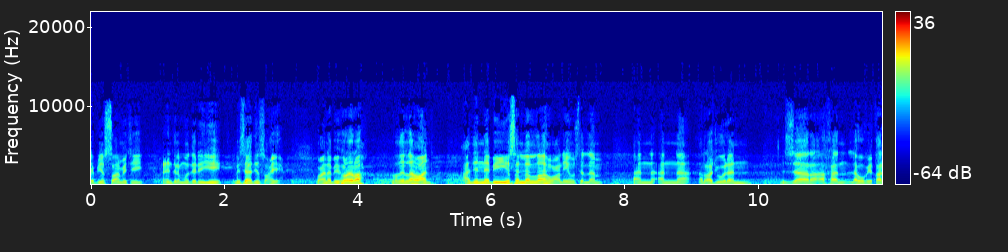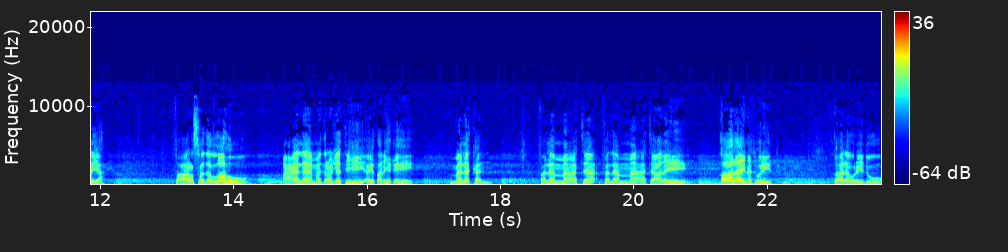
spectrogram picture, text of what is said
ابن الصامت عند المدري بسند صحيح. وعن أبي هريرة رضي الله عنه عن النبي صلى الله عليه وسلم أن أن رجلا زار اخا له في قرية فأرصد الله على مدرجته أي طريقه ملكا. فلما أتى, فلما أتى عليه قال أين تريد؟ قال أريد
